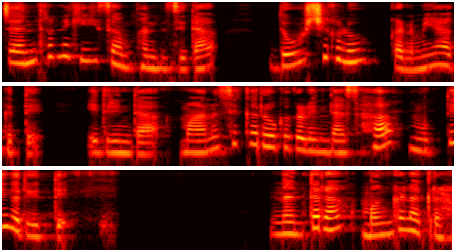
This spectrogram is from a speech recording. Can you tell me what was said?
ಚಂದ್ರನಿಗೆ ಸಂಬಂಧಿಸಿದ ದೋಷಗಳು ಕಡಿಮೆಯಾಗುತ್ತೆ. ಇದರಿಂದ ಮಾನಸಿಕ ರೋಗಗಳಿಂದ ಸಹ ಮುಕ್ತಿ ದೊರೆಯುತ್ತೆ. ನಂತರ ಮಂಗಳ ಗ್ರಹ.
